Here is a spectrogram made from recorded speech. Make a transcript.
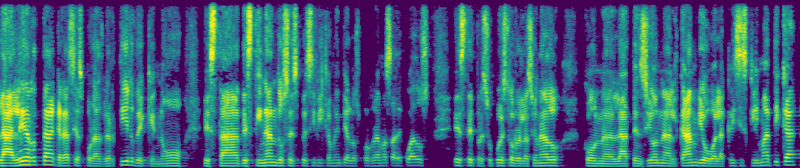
la alerta, gracias por advertir de que no está destinándose específicamente a los programas adecuados este presupuesto relacionado con eh, la atención al cambio o a la crisis climática.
